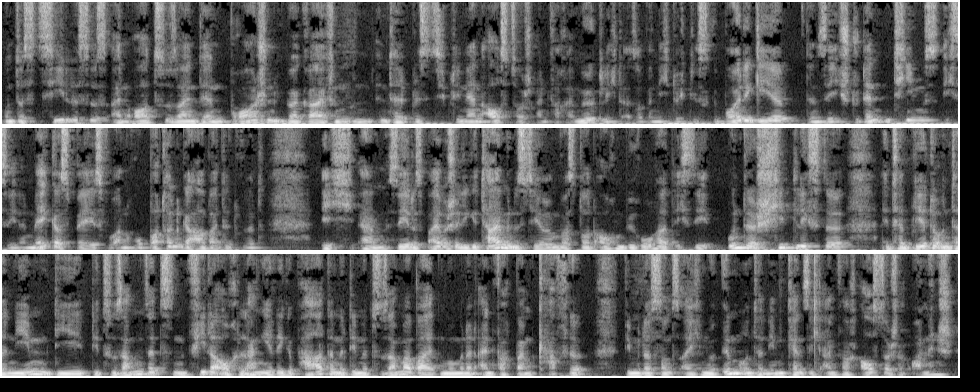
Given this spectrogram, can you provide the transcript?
Und das Ziel ist es, ein Ort zu sein, der einen branchenübergreifenden und interdisziplinären Austausch einfach ermöglicht. Also wenn ich durch das Gebäude gehe, dann sehe ich Studententeams, ich sehe einen Makerspace, wo an Robotern gearbeitet wird. Ich ähm, sehe das Bayerische Digitalministerium, was dort auch ein Büro hat. Ich sehe unterschiedlichste etablierte Unternehmen, die, die zusammensetzen, viele auch langjährige Partner, mit denen wir zusammenarbeiten, wo man dann einfach beim Kaffee, wie man das sonst eigentlich nur im Unternehmen kennt, sich einfach austauscht. Oh Mensch,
